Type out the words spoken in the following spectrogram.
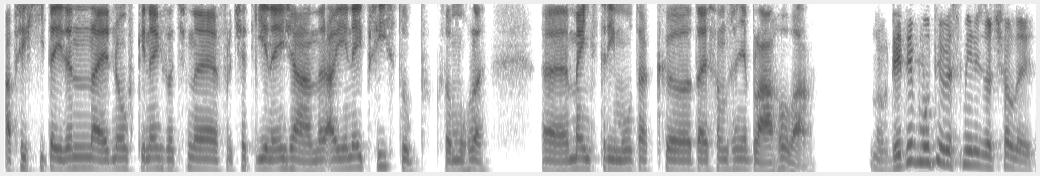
a příští týden najednou v kinech začne frčet jiný žánr a jiný přístup k tomuhle eh, mainstreamu, tak eh, ta je samozřejmě bláhová. No, kdy ty multivesmíry začaly?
